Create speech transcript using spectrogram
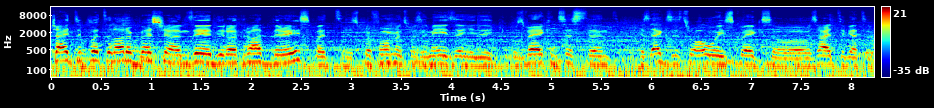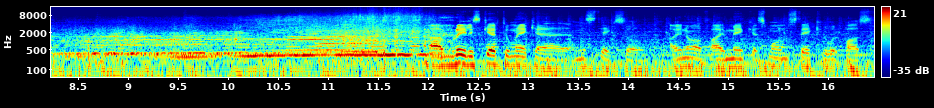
Tried to put a lot of pressure on Zaid, you know, throughout the race, but his performance was amazing. He was very consistent. His exits were always quick, so it was hard to get him. I'm really scared to make a mistake, so I know if I make a small mistake, he will pass.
